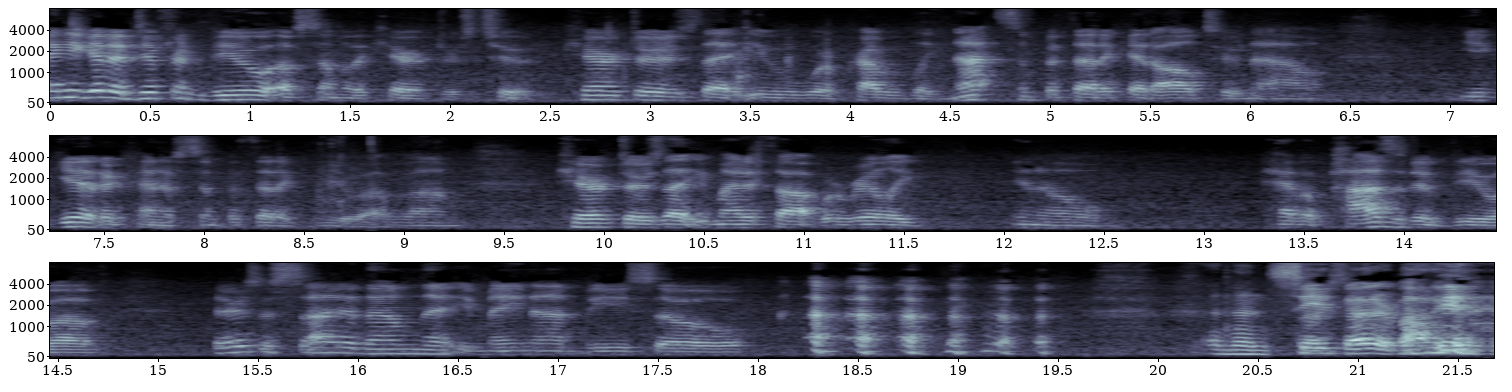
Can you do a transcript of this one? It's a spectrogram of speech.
And you get a different view of some of the characters too. Characters that you were probably not sympathetic at all to now, you get a kind of sympathetic view of. Um, characters that you might have thought were really, you know, have a positive view of. There's a side of them that you may not be so. and then see excited about it.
